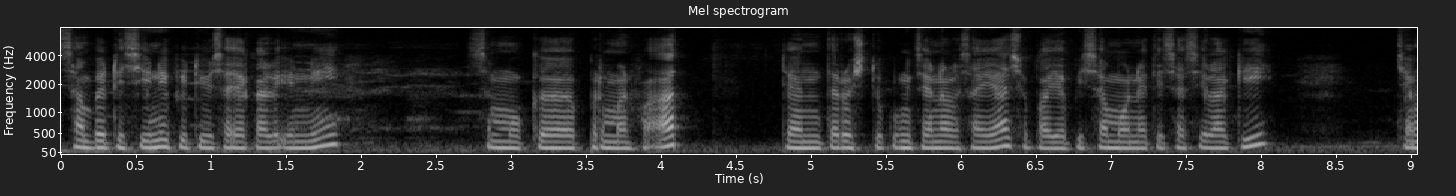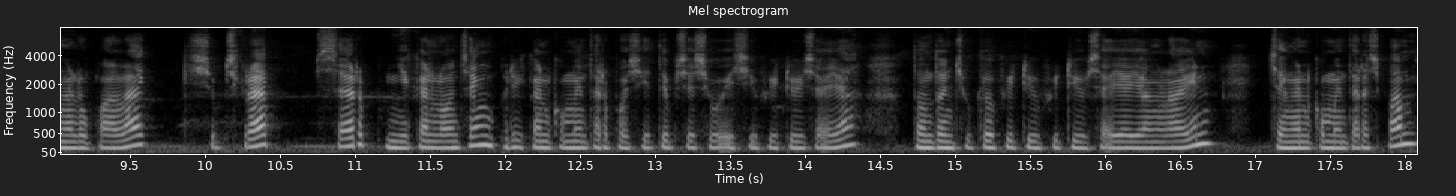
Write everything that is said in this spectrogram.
sampai di sini video saya kali ini. Semoga bermanfaat dan terus dukung channel saya supaya bisa monetisasi lagi. Jangan lupa like subscribe share bunyikan lonceng berikan komentar positif sesuai isi video saya. Tonton juga video-video saya yang lain. Jangan komentar spam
